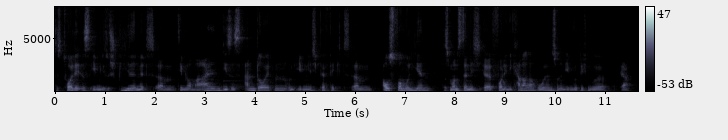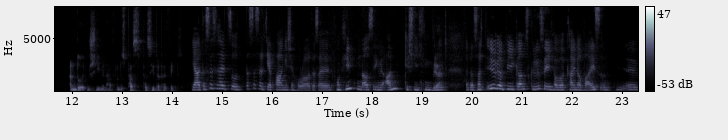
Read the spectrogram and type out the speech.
Das Tolle ist eben dieses Spiel mit ähm, dem Normalen, dieses Andeuten und eben nicht perfekt ähm, ausformulieren, das Monster nicht äh, voll in die Kamera holen, sondern eben wirklich nur ja, andeuten schemenhaft und das pass passiert da perfekt. Ja, das ist halt so, das ist halt japanische Horror, dass er von hinten aus irgendwie angeschlichen wird. Ja. Das hat irgendwie ganz gruselig, aber keiner weiß und äh,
